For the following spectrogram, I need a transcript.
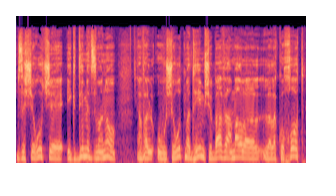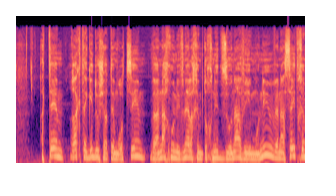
זה שירות שהקדים את זמנו, אבל הוא שירות מדהים שבא ואמר ללקוחות, אתם רק תגידו שאתם רוצים, ואנחנו נבנה לכם תוכנית תזונה ואימונים, ונעשה איתכם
